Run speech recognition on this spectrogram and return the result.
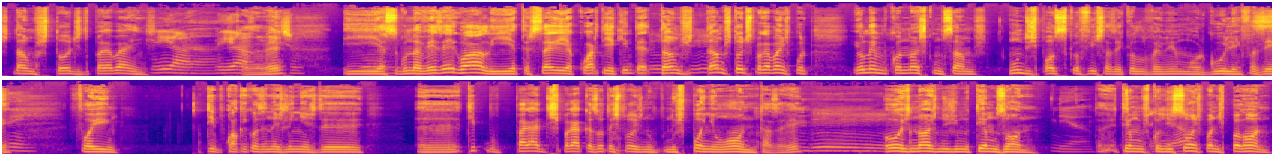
Estamos todos de parabéns. Yeah, yeah, a mesmo. E a segunda vez é igual, e a terceira, e a quarta, e a quinta, estamos, estamos todos de parabéns, porque eu lembro quando nós começamos, um dos posts que eu fiz, estás a ver, que eu levei mesmo orgulho em fazer, Sim. foi tipo qualquer coisa nas linhas de eh, tipo parar de esperar que as outras pessoas no- nos ponham on, estás a ver? Hoje nós nos metemos on. Yeah. Estás a ver? Temos condições para nos pôr on.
